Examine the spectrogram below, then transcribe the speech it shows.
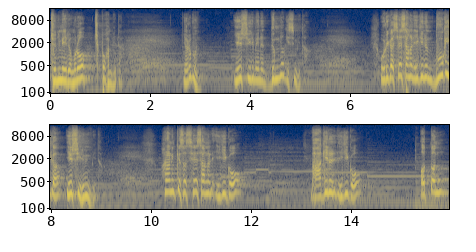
주님의 이름으로 축복합니다. 여러분, 예수 이름에는 능력이 있습니다. 우리가 세상을 이기는 무기가 예수 이름입니다. 하나님께서 세상을 이기고 마귀를 이기고 어떤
